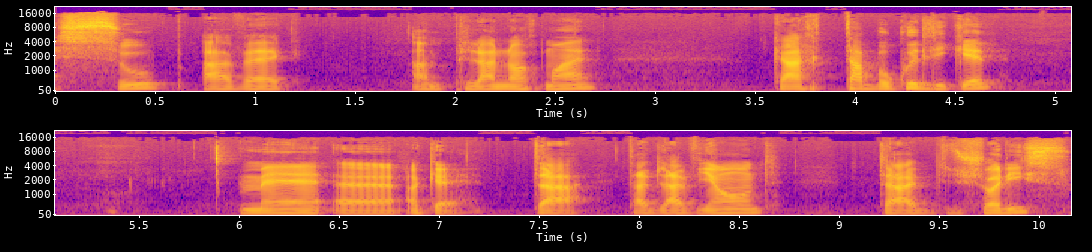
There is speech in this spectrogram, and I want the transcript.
soupe avec un plat normal, car tu as beaucoup de liquide. Mais, ok, tu as, de la viande, tu as du chorizo,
